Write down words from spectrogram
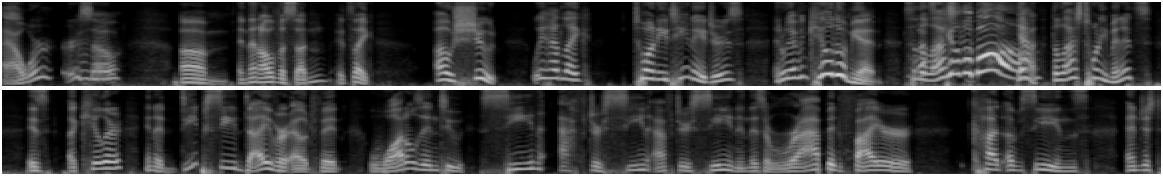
hour or so. Um, and then all of a sudden, it's like, oh shoot, we had like 20 teenagers and we haven't killed them yet. So the last kill them all. yeah, the last 20 minutes is a killer in a deep sea diver outfit waddles into scene after scene after scene in this rapid fire cut of scenes and just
